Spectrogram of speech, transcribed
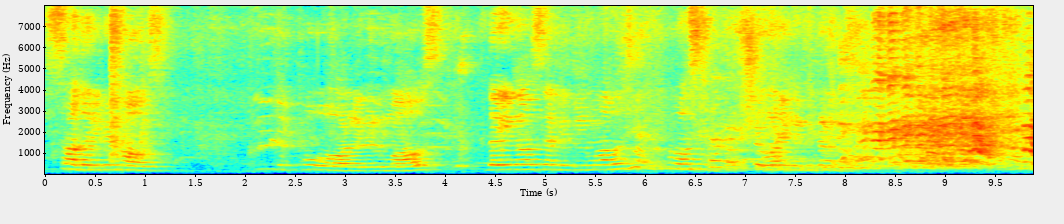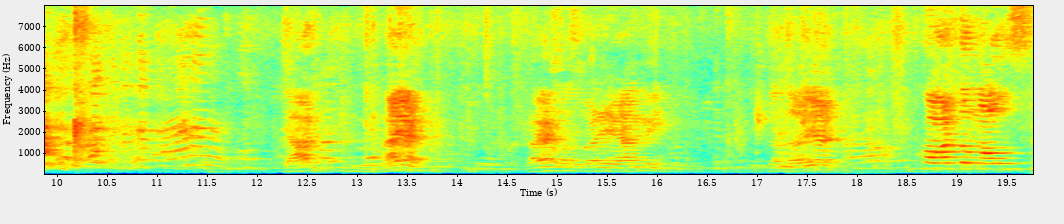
saw the little mouse. The poor little mouse, the innocent little mouse was shivering. That lion, lion was very angry. The lion caught the mouse,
